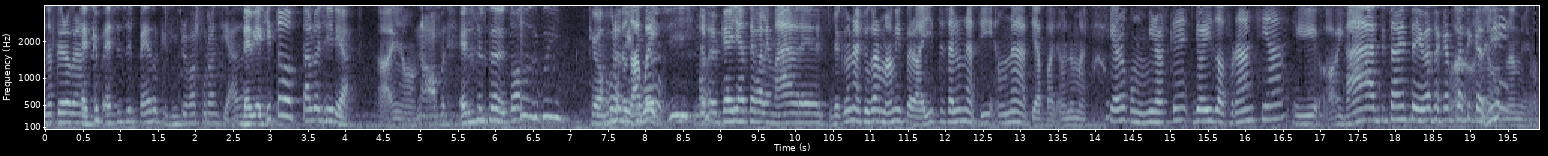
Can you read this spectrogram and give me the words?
No quiero ver. Es que ese es el pedo, que siempre va puro ansiado. De viejito, tal vez iría. Ay, no. No, ese es el pedo de todos, güey. Que va por O sea, güey, Sí. O sea, es que ahí ya te vale madres. Yo quiero una sugar mami, pero ahí te sale una tía, una tía para nada más. Quiero como, mira, es que yo he ido a Francia y, ay. Ah, a ti también te llegó a sacar plática así. no, amigo.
